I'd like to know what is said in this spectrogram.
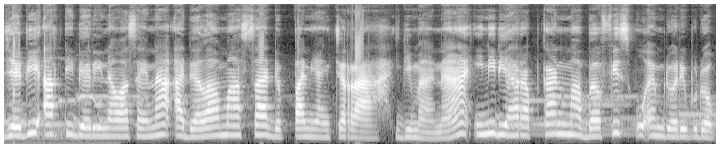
jadi arti dari Nawasena adalah masa depan yang cerah, di mana ini diharapkan Mabafis UM 2021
